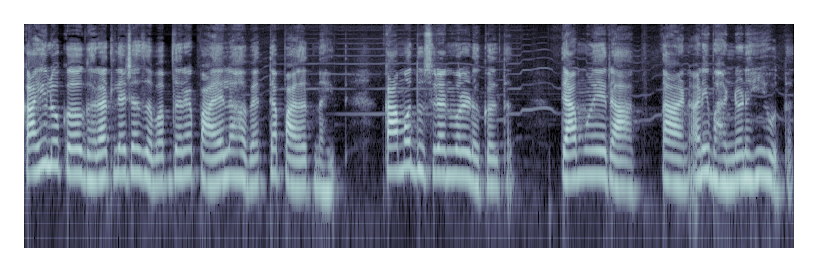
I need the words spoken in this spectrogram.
काही लोक घरातल्या ज्या जबाबदाऱ्या पाळायला हव्यात त्या पाळत नाहीत. कामं दुसऱ्यांवर ढकलतात. त्यामुळे राग ताण आणि भांडणही होतात.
